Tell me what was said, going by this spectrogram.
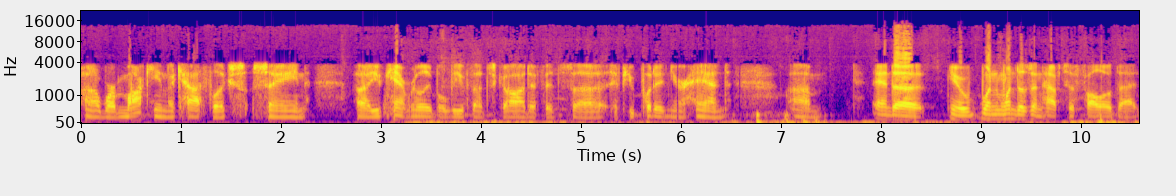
uh, were mocking the Catholics, saying, uh, "You can't really believe that's God if it's uh, if you put it in your hand." Um, and uh, you know, when one doesn't have to follow that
